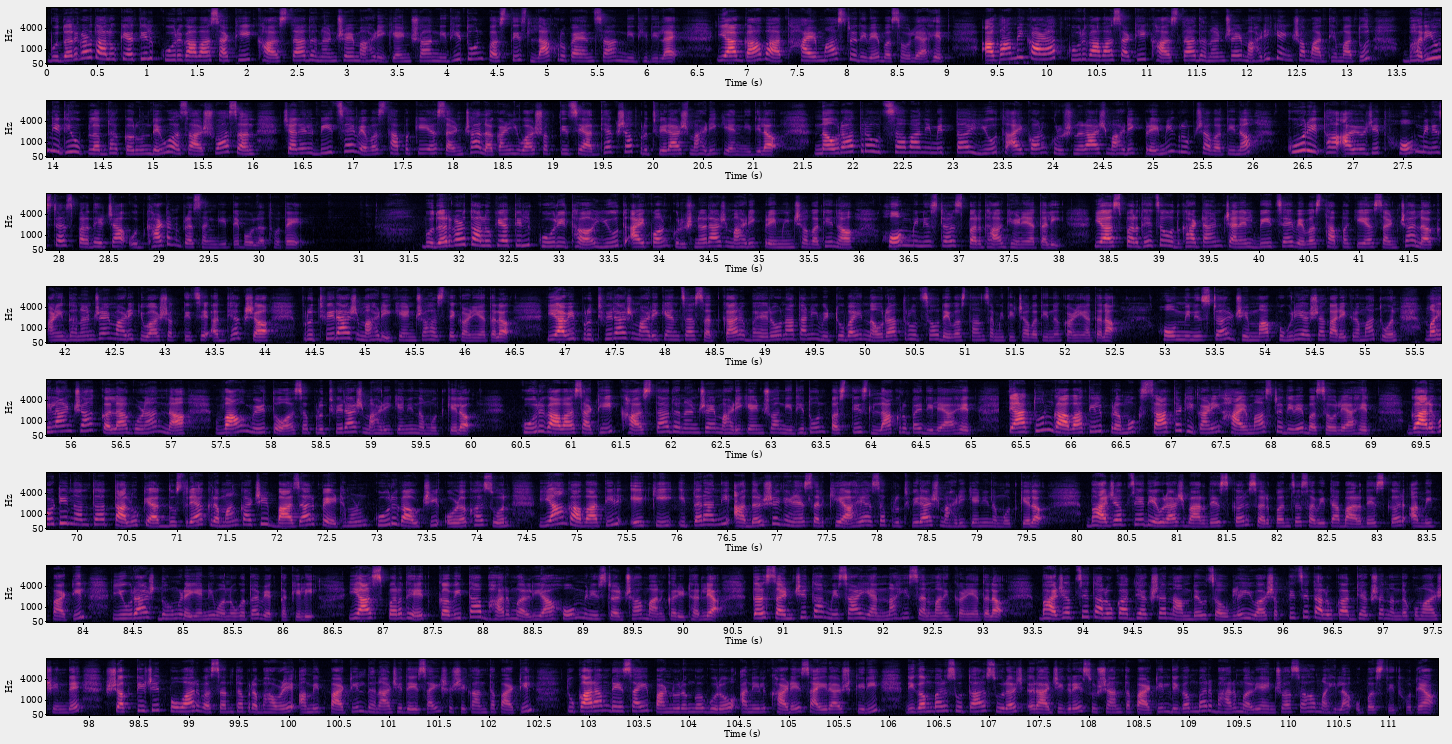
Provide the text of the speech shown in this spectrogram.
बुदरगड तालुक्यातील कूर गावासाठी खासदार धनंजय महाडिक यांच्या निधीतून पस्तीस लाख रुपयांचा निधी दिलाय. या गावात हायमास्ट दिवे बसवले आहेत. आगामी काळात कूर गावासाठी खासदार धनंजय महाडिक यांच्या माध्यमातून भरीव निधी उपलब्ध करून देऊ असं आश्वासन चॅनेल बीचे व्यवस्थापकीय संचालक आणि युवा शक्तीचे अध्यक्ष पृथ्वीराज महाडिक यांनी दिलं. नवरात्र उत्सवानिमित्त युथ आयकॉन कृष्णराज महाडिक प्रेमी ग्रुपच्या वतीनं कूर इथं आयोजित होम मिनिस्टर स्पर्धेच्या उद्घाटन प्रसंगी ते बोलत होते. भुदरगड तालुक्यातील कूर इथं युथ आयकॉन कृष्णराज महाडिक प्रेमींच्या वतीनं होम मिनिस्टर स्पर्धा घेण्यात आली. या स्पर्धेचं उद्घाटन चॅनेल बीचे व्यवस्थापकीय संचालक आणि धनंजय महाडिक युवा शक्तीचे अध्यक्ष पृथ्वीराज महाडिक यांच्या हस्ते करण्यात आलं. यावेळी पृथ्वीराज महाडिक यांचा सत्कार भैरवनाथ आणि विठुबाई नवरात्रोत्सव देवस्थान समितीच्या वतीनं करण्यात आला. होम मिनिस्टर झिम्मा फुगडी अशा कार्यक्रमातून महिलांच्या कलागुणांना वाव मिळतो असं पृथ्वीराज महाडिक यांनी नमूद केलं. कूर गावासाठी खासदार धनंजय महाडिक यांच्या निधीतून पस्तीस लाख रुपये दिले आहेत. त्यातून गावातील प्रमुख सात ठिकाणी हायमास्ट दिवे बसवले आहेत. गारगोटी नंतर तालुक्यात दुसऱ्या क्रमांकाची बाजारपेठ म्हणून कूर गावची ओळख असून या गावातील एकी इतरांनी आदर्श घेण्यासारखी आहे असं पृथ्वीराज महाडिक यांनी नमूद केलं. भाजपचे देवराज बारदेसकर सरपंच सविता परदेसकर अमित पाटील युवराज धोंगडे यांनी मनोगत व्यक्त केली. या स्पर्धेत कविता भारमल या होम मिनिस्टरच्या मानकरी ठरल्या. तर संचिता मिसाळ यांनाही सन्मानित करण्यात आलं. भाजपचे तालुकाध्यक्ष नामदेव चौगले युवा शक्तीचे तालुकाध्यक्ष नंदकुमार शिंदे शक्तिजित पवार वसंत प्रभावळे अमित पाटील धनाजी देसाई शशिकांत पाटील तुकाराम देसाई पांडुरंग गुरव अनिल खाडे साईराज गिरी दिगंबर सुतार सूरज राजिगरे सुशांत पाटील दिगंबर भारमल यांच्यासह महिला उपस्थित होत्या.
